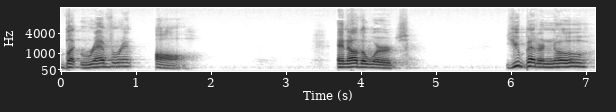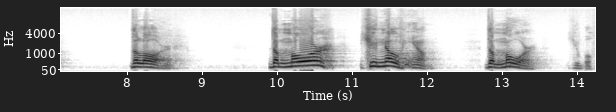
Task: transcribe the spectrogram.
but reverent awe. In other words, you better know the Lord. The more you know Him, the more you will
